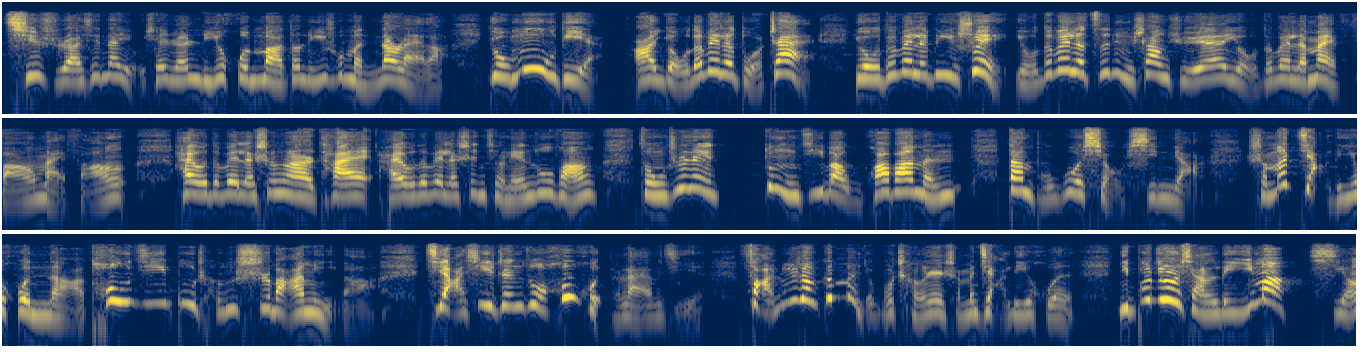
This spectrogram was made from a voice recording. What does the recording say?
其实啊，现在有些人离婚吧，都离出门道来了，有目的。啊，有的为了躲债，有的为了避税，有的为了子女上学，有的为了卖房买房，还有的为了生二胎，还有的为了申请廉租房。总之呢。动机吧五花八门，但不过小心点儿。什么假离婚呐？偷鸡不成蚀把米吧？假戏真做，后悔都来不及。法律上根本就不承认什么假离婚。你不就是想离吗？行，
